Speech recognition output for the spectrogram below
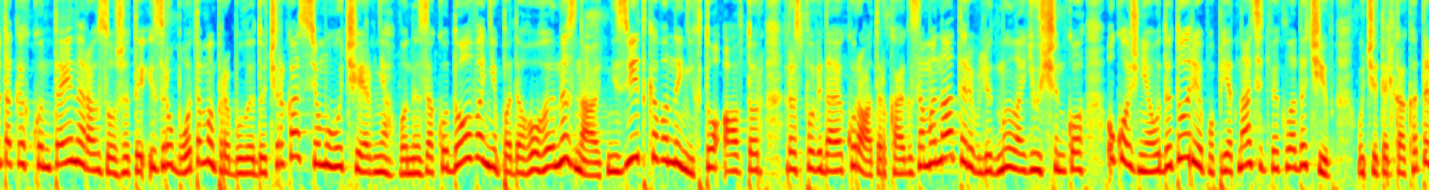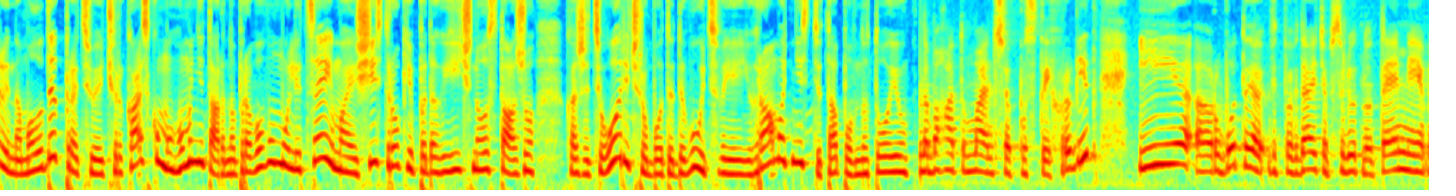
у таких контейнерах зошити із роботами прибули до Черкас 7 червня. Вони закодовані, педагоги не знають ні звідки вони, ні хто автор, розповідає кураторка екзаменаторів Людмила Ющенко. У кожній аудиторії по 15 викладачів. Учителька Катерина Молодик працює в Черкаському гуманітарно-правовому ліцеї, має 6 років педагогічного стажу. Каже, цьогоріч роботи дивують своєю грамотністю та повнотою. набагато менше пустих робіт, і е, роботи відповідають абсолютно темі.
